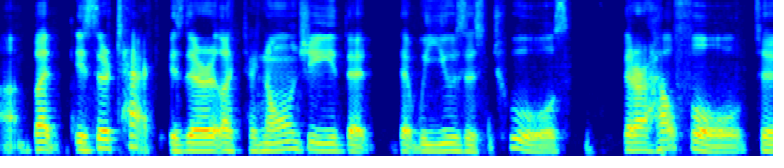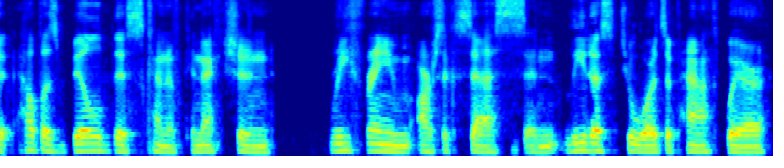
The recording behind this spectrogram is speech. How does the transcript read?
Uh, but is there tech? Is there like technology that that we use as tools that are helpful to help us build this kind of connection, reframe our success, and lead us towards a path where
